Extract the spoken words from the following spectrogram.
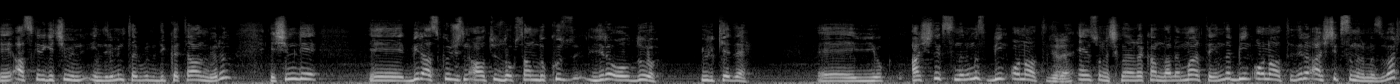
Ee, asgari geçim indirimini tabii burada dikkate almıyorum. E şimdi e, bir asgari ücretin 699 lira olduğu ülkede ee, yok açlık sınırımız 1016 lira. Evet. En son açıklanan rakamlarla Mart ayında 1016 lira açlık sınırımız var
